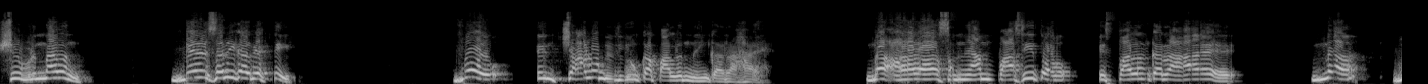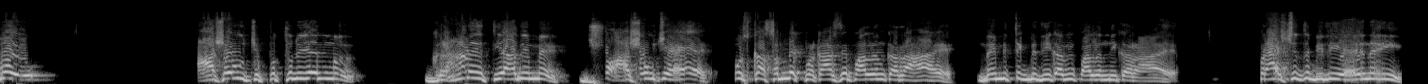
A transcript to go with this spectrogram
श्री वृंदावन, मेरे शरीर का व्यक्ति, वो इन चारों विधियों का पालन नहीं कर रहा है। न आहारा संन्याम पासी तो इस पालन कर रहा है। न वो आशौच पुत्र जन्म ग्रहण इत्यादि में जो आशौच है, उसका सम्यक प्रकार से पालन कर रहा है। नैमित्तिक विधि का भी पालन नहीं कर रहा है। प्रायश्चित विधि है नहीं,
